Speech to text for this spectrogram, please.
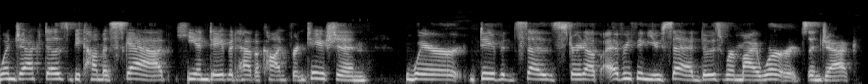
when Jack does become a scab, he and David have a confrontation where David says straight up, Everything you said, those were my words. And Jack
